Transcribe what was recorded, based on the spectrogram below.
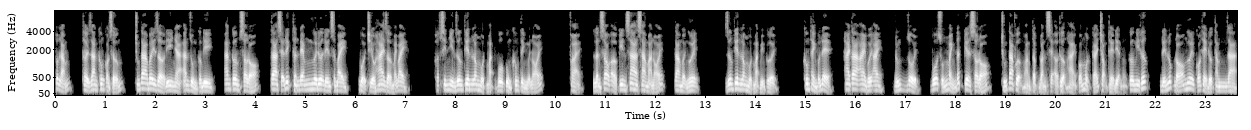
Tốt lắm, thời gian không còn sớm, chúng ta bây giờ đi nhà ăn dùng cơm đi, ăn cơm sau đó, ta sẽ đích thân đem ngươi đưa đến sân bay, buổi chiều hai giờ máy bay. Hất xin nhìn dương thiên long một mặt vô cùng không tình nguyện nói. Phải, lần sau ở kinshasa mà nói, ta mời ngươi. Dương thiên long một mặt mỉm cười. Không thành vấn đề hai ta ai với ai? Đúng rồi vô xuống mảnh đất kia sau đó, chúng ta phượng hoàng tập đoàn sẽ ở thượng hải có một cái trọng thể điện cơ nghi thức, đến lúc đó ngươi có thể được tham gia.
